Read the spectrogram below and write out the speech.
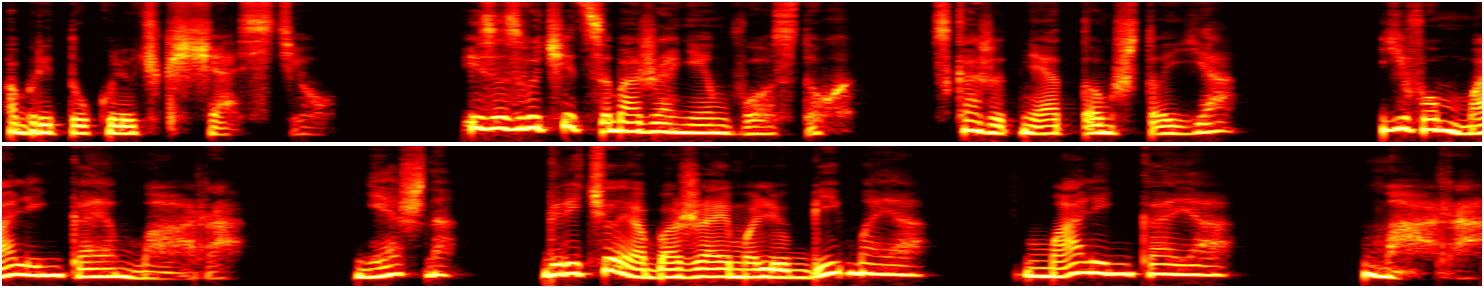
обрету ключ к счастью. И зазвучит с обожанием воздух. Скажет мне о том, что я — его маленькая Мара. Нежно, горячо и обожаемо любимая маленькая Мара.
